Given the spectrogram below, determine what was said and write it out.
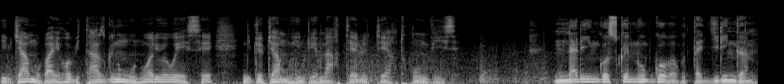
ibyamubayeho bitazwi n'umuntu uwo ari we wese ni byo byamuhinduye martin luther twumvise. Nari ngoswe n'ubwoba butagira ingano.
